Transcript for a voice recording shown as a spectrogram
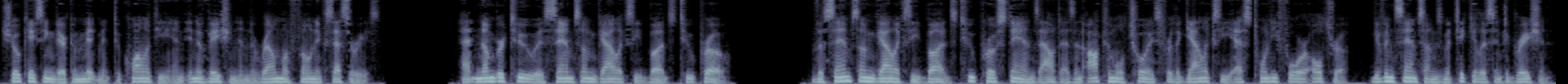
showcasing their commitment to quality and innovation in the realm of phone accessories. At number 2 is Samsung Galaxy Buds 2 Pro. The Samsung Galaxy Buds 2 Pro stands out as an optimal choice for the Galaxy S24 Ultra, given Samsung's meticulous integration.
